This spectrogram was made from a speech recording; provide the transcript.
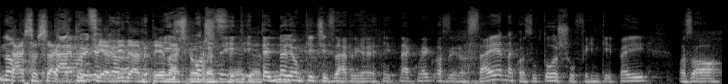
Na, Társaságban tehát, tudsz ilyen a- vidám témákról most itt, itt egy nagyon kicsi zárójelet nyitnák meg, azért a Szájernek az utolsó fényképei az a,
